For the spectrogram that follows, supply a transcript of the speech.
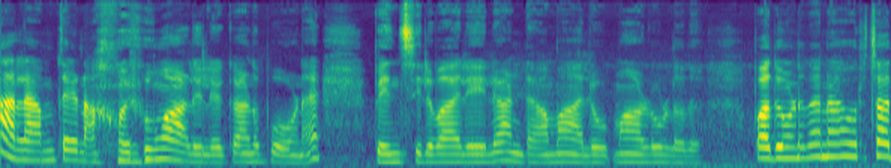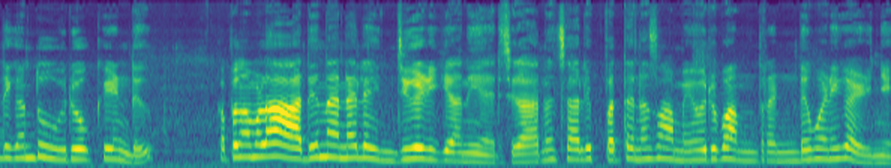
നാലാമത്തേണ ഒരു മാളിലേക്കാണ് പോണേ. പെൻസിൽവാലയിലാണ് ആ മാലു മാളുള്ളത്. അപ്പോൾ അതുകൊണ്ട് തന്നെ കുറച്ചധികം ദൂരമൊക്കെ ഉണ്ട്. അപ്പോൾ നമ്മൾ ആദ്യം തന്നെ ലഞ്ച് കഴിക്കാമെന്ന് വിചാരിച്ചു. കാരണം വെച്ചാൽ ഇപ്പം തന്നെ സമയം ഒരു പന്ത്രണ്ട് മണി കഴിഞ്ഞ്.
